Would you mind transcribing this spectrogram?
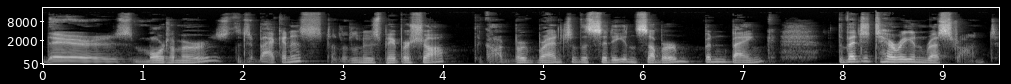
There's Mortimer's, the tobacconist, a little newspaper shop, the Coburg branch of the City and Suburban Bank, the Vegetarian Restaurant,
